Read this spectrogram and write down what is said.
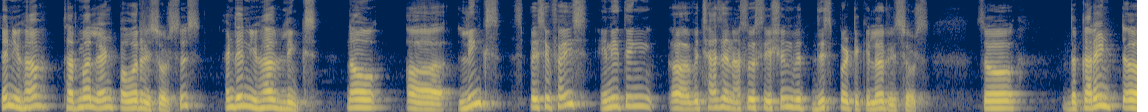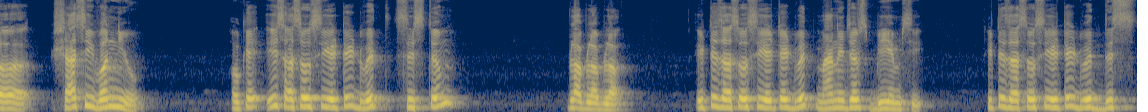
Then you have thermal and power resources and then you have links. Now, uh, links specifies anything uh, which has an association with this particular resource. So the current uh, chassis 1U okay, is associated with system blah blah blah. It is associated with managers BMC. It is associated with this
